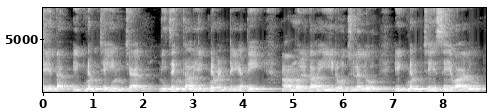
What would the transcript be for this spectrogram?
చేత యజ్ఞం చేయించారు. నిజంగా యజ్ఞమంటే అదే. మామూలుగా ఈ రోజులలో యజ్ఞం చేసేవారు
